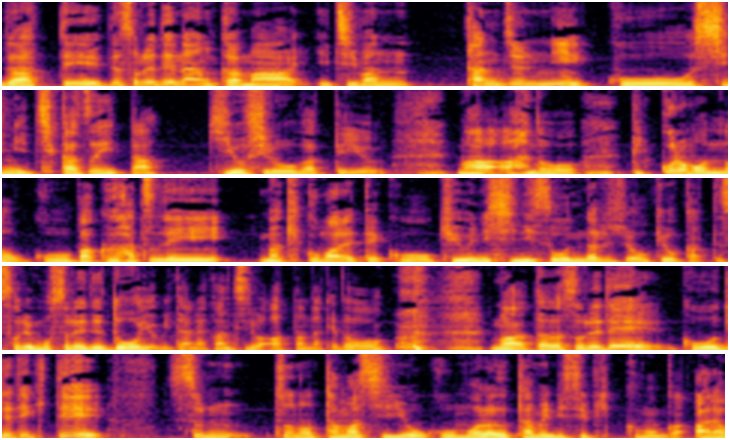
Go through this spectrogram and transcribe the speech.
があって、で、それでなんかまあ、一番単純に、こう、死に近づいた清志郎がっていう、まあ、あの、ピッコロモンのこう爆発に巻き込まれて、こう、急に死にそうになる状況下って、それもそれでどうよみたいな感じではあったんだけど、まあ、ただそれで、こう出てきて、その、その魂をこうもらうためにセピックモンが現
